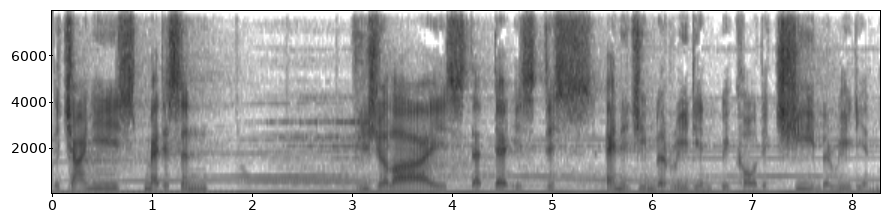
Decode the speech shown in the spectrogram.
the Chinese medicine visualize that there is this energy meridian we call the qi meridian.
